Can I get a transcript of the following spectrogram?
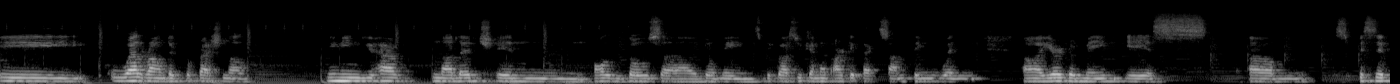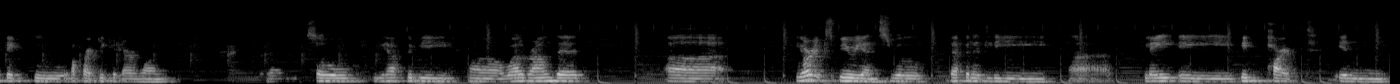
a well-rounded professional meaning you have knowledge in all those uh, domains because you cannot architect something when uh, your domain is um, specific to a particular one So you have to be uh, well-rounded. Uh, your experience will definitely uh, play a big part in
